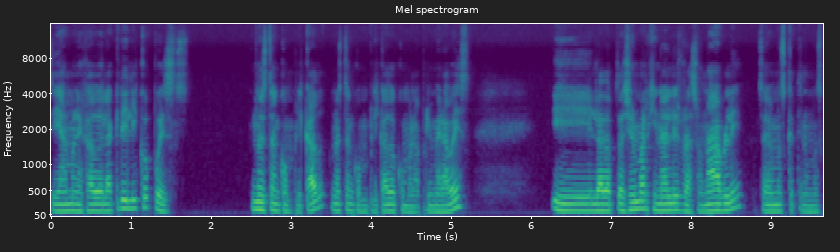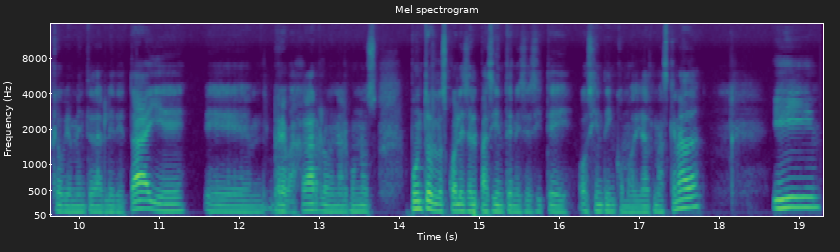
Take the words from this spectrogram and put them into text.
si han manejado el acrílico pues no es tan complicado no es tan complicado como la primera vez. Y la adaptación marginal es razonable sabemos que tenemos que obviamente darle detalle eh, rebajarlo en algunos puntos los cuales el paciente necesite o siente incomodidad más que nada. Y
